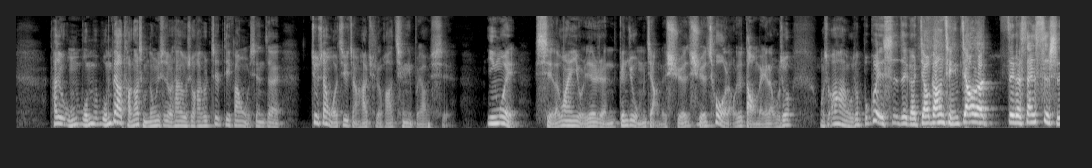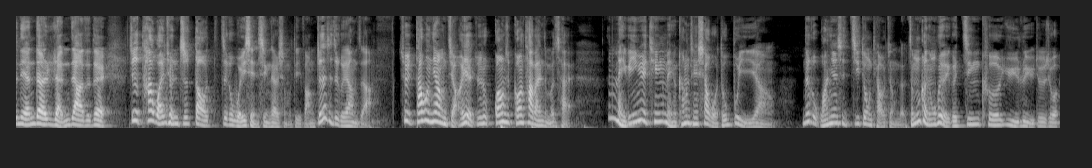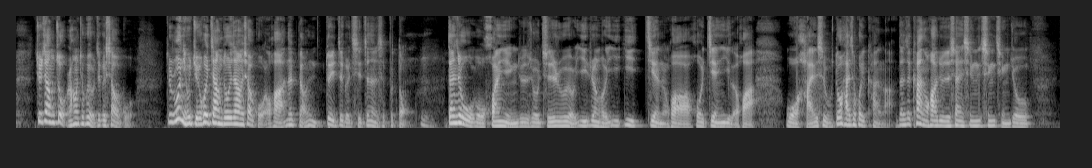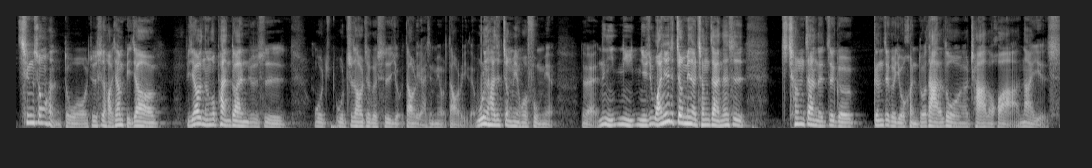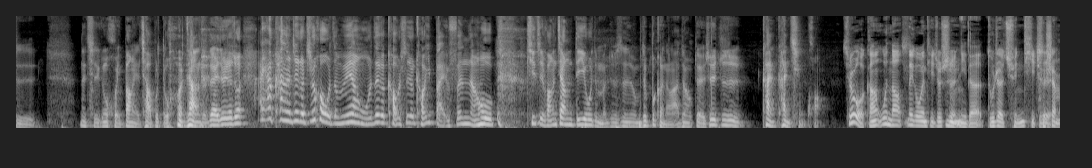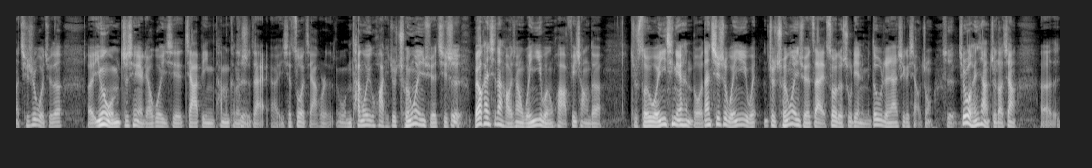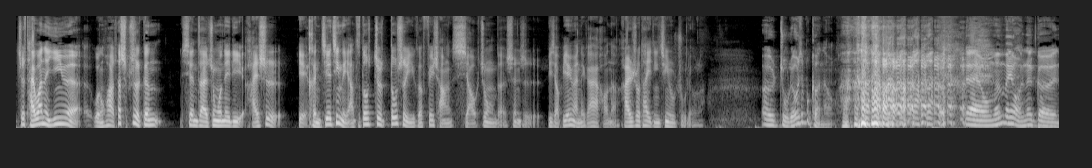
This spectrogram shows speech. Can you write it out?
他就我们我们我们不要讨到什么东西的时候，他就说他说这地方我现在就算我继续讲下去的话，请你不要写，因为写了万一有一些人根据我们讲的学学错了，我就倒霉了。我说我说啊，我说不愧是这个教钢琴教了这个三四十年的人，这样子对。就是他完全知道这个危险性在什么地方，真的是这个样子啊，所以他会那样讲，而且就是光是光踏板怎么踩，那每个音乐厅每个钢琴效果都不一样，那个完全是机动调整的，怎么可能会有一个金科玉律？就是说就这样做，然后就会有这个效果。就如果你会觉得会这样做这样的效果的话，那表示你对这个其实真的是不懂。嗯，但是我我欢迎，就是说其实如果有意任何意意见的话或建议的话，我还是都还是会看啦。但是看的话，就是现在心心情就。轻松很多，就是好像比较比较能够判断，就是我我知道这个是有道理还是没有道理的，无论它是正面或负面，对，那你你你完全是正面的称赞，但是称赞的这个跟这个有很多大的落差的话，那也是，那其实跟毁谤也差不多这样子，对，就是说，哎呀，看了这个之后怎么样？我这个考试就考一百分，然后 体脂肪降低或怎么，就是我们这不可能啊，对对，所以就是看看情况。其实我刚问到那个问题，就是你的读者群体这个事儿嘛。其实我觉得，呃，因为我们之前也聊过一些嘉宾，他们可能是在呃一些作家或者我们谈过一个话题，就是纯文学。其实不要看现在好像文艺文化非常的，就所谓文艺青年很多，但其实文艺文就纯文学在所有的书店里面都仍然是一个小众。是，其实我很想知道，像呃，就台湾的音乐文化，它是不是跟现在中国内地还是也很接近的样子？都就都是一个非常小众的，甚至比较边缘的一个爱好呢？还是说它已经进入主流了？呃，主流是不可能，对我们没有那个，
